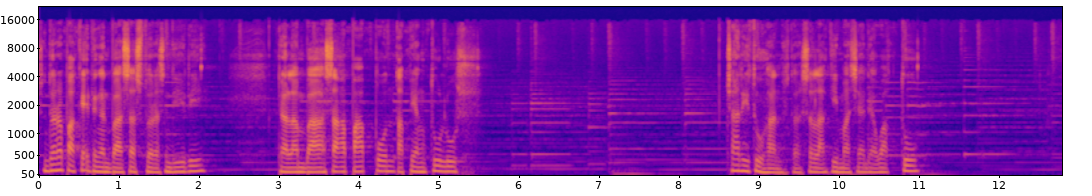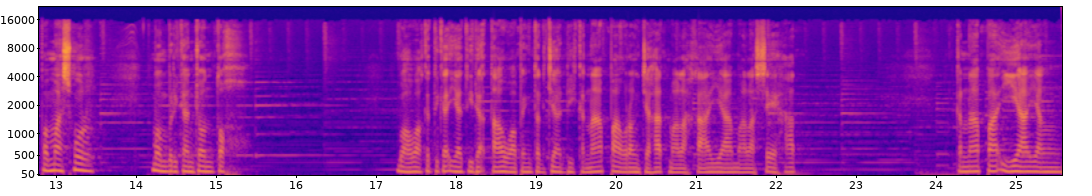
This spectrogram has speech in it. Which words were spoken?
Saudara pakai dengan bahasa saudara sendiri, dalam bahasa apa pun tapi yang tulus. Cari Tuhan, Saudara, selagi masih ada waktu Pemasmur memberikan contoh bahwa ketika ia tidak tahu apa yang terjadi, kenapa orang jahat malah kaya, malah sehat, kenapa ia yang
